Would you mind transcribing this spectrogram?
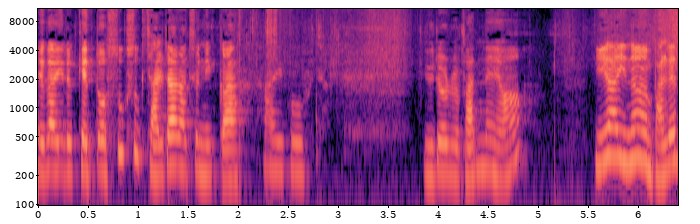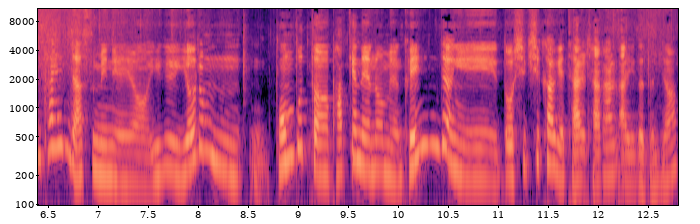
얘가 이렇게 또 쑥쑥 잘 자라주니까 아이고 유료를 받네요. 이 아이는 발렌타인 자스민이에요. 이게 여름 봄부터 밖에 내놓으면 굉장히 또 씩씩하게 잘 자랄 아이거든요.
